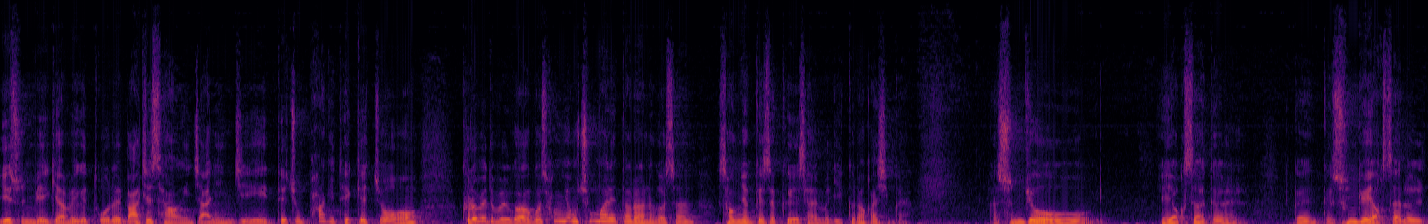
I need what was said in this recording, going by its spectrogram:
예수님 얘기하면 이게 돌을 맞을 상황인지 아닌지 대충 파악이 됐겠죠. 그럼에도 불구하고 성령 충만했다라는 것은 성령께서 그의 삶을 이끌어 가신 거야. 그러니까 순교의 역사들, 그러니까 그 순교의 역사를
